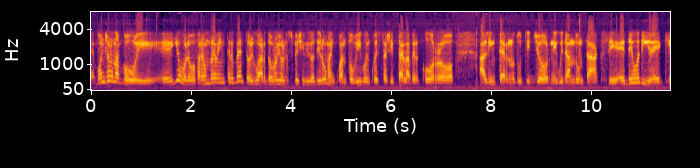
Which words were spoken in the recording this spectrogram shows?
Eh, buongiorno a voi, Eh, io volevo fare un breve intervento riguardo proprio lo specifico di Roma in quanto vivo in questa città e la percorro all'interno tutti i giorni guidando un taxi. E devo dire che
